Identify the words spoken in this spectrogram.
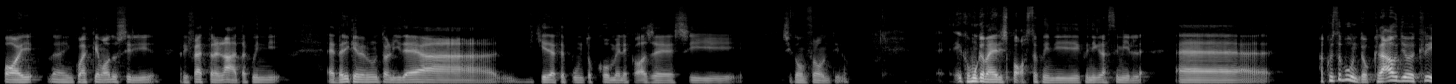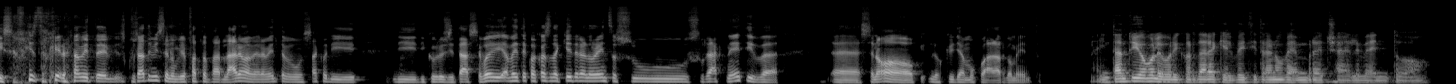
poi eh, in qualche modo si ri- rifletta nell'altra. Quindi è da lì che mi è venuta l'idea di chiederti appunto come le cose si, si confrontino e comunque mi hai risposto, quindi, quindi grazie mille. Eh, a questo punto, Claudio e Chris, visto che non avete, scusatemi se non vi ho fatto parlare, ma veramente avevo un sacco di, di, di curiosità. Se voi avete qualcosa da chiedere a Lorenzo su, su React Native, eh, se no lo chiudiamo qua l'argomento. Intanto io volevo ricordare che il 23 novembre c'è l'evento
